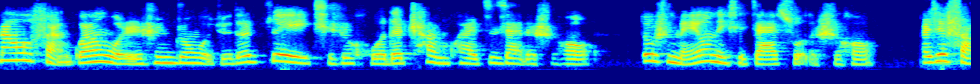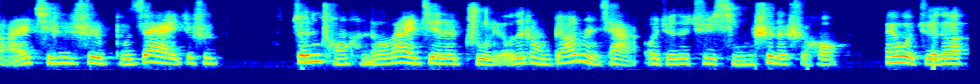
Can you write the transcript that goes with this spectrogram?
那我反观我人生中，我觉得最其实活得畅快自在的时候。都是没有那些枷锁的时候，而且反而其实是不在就是遵从很多外界的主流的这种标准下，我觉得去行事的时候，哎，我觉得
